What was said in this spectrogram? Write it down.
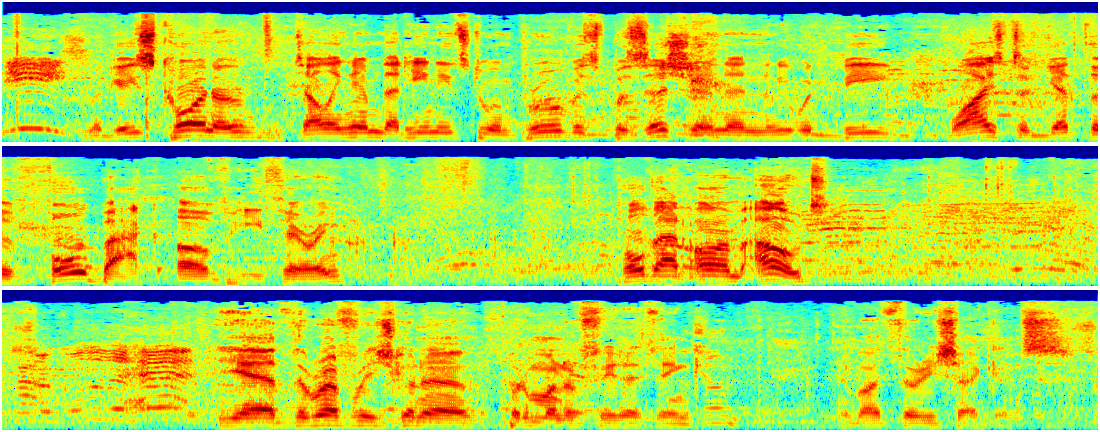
McGee's corner telling him that he needs to improve his position, and he would be wise to get the full back of Heath Herring. Pull that arm out. Yeah, the referee's going to put him on their feet, I think, in about 30 seconds.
